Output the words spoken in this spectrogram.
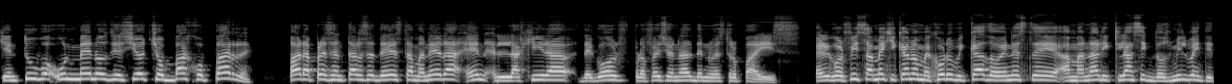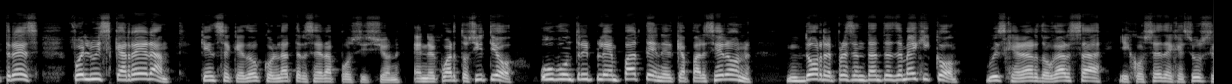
quien tuvo un menos 18 bajo par para presentarse de esta manera en la gira de golf profesional de nuestro país. El golfista mexicano mejor ubicado en este Amanali Classic 2023 fue Luis Carrera, quien se quedó con la tercera posición. En el cuarto sitio hubo un triple empate en el que aparecieron dos representantes de México. Luis Gerardo Garza y José de Jesús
